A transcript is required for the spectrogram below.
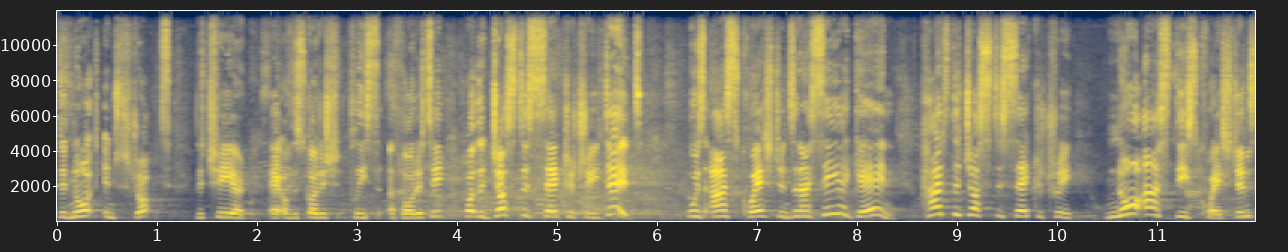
did not instruct the chair uh, of the Scottish Police Authority. What the Justice Secretary did was ask questions. And I say again, had the Justice Secretary not asked these questions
